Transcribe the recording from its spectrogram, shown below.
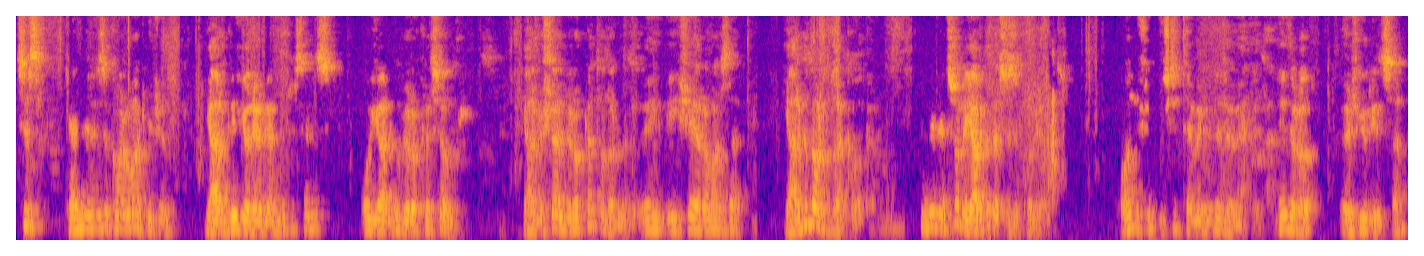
Siz kendinizi korumak için yargıyı görevlendirirseniz o yargı bürokrasi olur. Yargıçlar bürokrat olurlar ve bir işe yaramazlar. Yargı da ortadan kalkar. Bir müddet sonra yargı da sizi koruyamaz. Onun için işin temelinde demek Nedir o? Özgür insan,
